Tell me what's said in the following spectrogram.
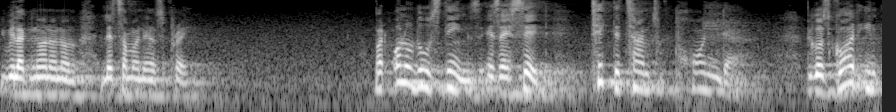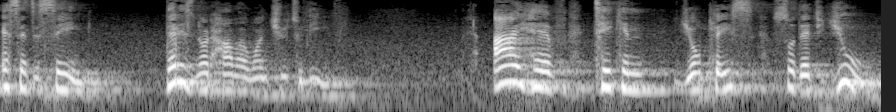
You'll be like, No, no, no, no, let someone else pray. But all of those things, as I said, Take the time to ponder. Because God, in essence, is saying, That is not how I want you to live. I have taken your place so that you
